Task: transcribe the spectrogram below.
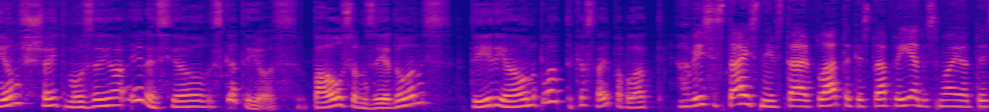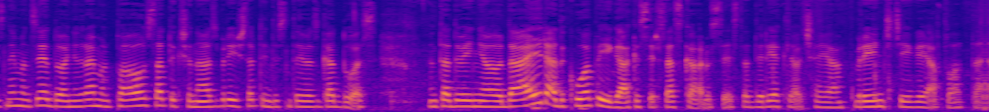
Jums šeit muzejā ir, es jau skatījos, Pauls un Ziedonis. Tīri jauna plate, kas tā ir pa plati? Visas taisnības tā ir plata, kas tapa iedvesmojoties Nimana Ziedoņa un Raimona Paula satikšanās brīža 70. gados. Un tad viņu dairada kopīgā, kas ir saskārusies, tad ir iekļaut šajā brīnišķīgajā platē.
